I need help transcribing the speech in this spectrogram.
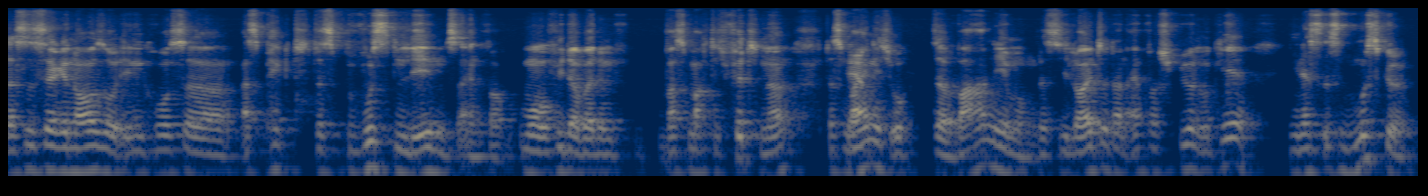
Das ist ja genauso ein großer Aspekt des bewussten Lebens einfach. Um auch wieder bei dem, was macht dich fit, ne? Das ja. meine ich auch, dieser Wahrnehmung, dass die Leute dann einfach spüren, okay, das ist ein Muskel.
